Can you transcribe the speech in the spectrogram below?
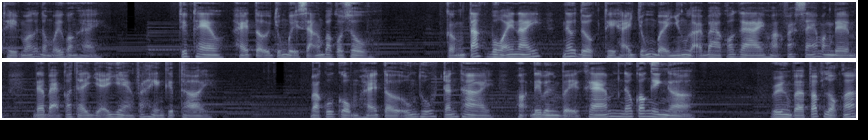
thì mới đồng ý quan hệ. Tiếp theo, hãy tự chuẩn bị sẵn bao cao su. Cẩn tắc vô ấy nấy, nếu được thì hãy chuẩn bị những loại bao có gai hoặc phát sáng ban đêm để bạn có thể dễ dàng phát hiện kịp thời. Và cuối cùng hãy tự uống thuốc tránh thai hoặc đi bệnh viện khám nếu có nghi ngờ. Riêng về pháp luật á,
